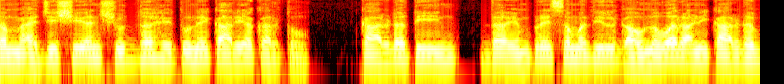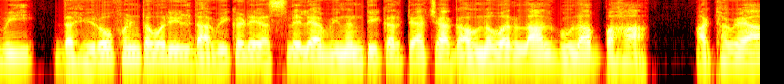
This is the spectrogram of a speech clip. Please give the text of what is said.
मॅजिशियन शुद्ध हेतूने कार्य करतो. कार्ड तीन द एम्प्रेसमधील गावनवर आणि कार्ड बी द हिरोफंटवरील डावीकडे असलेल्या विनंतीकर्त्याच्या गावनवर लाल गुलाब पहा. आठव्या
